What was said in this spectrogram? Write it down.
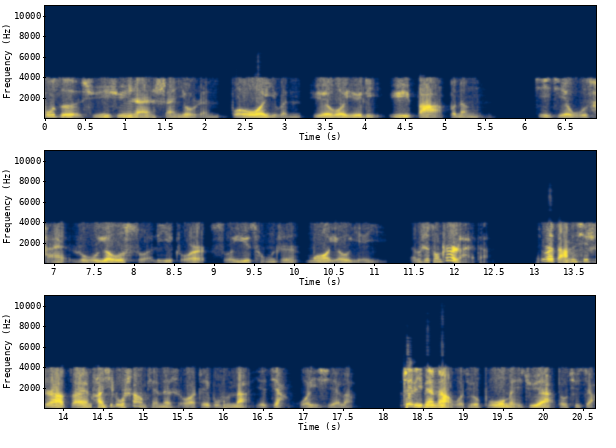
夫子循循然善诱人，博我以文，约我于礼，欲罢不能。既节无才，如有所立卓尔，所欲从之，莫由也已。”那么是从这儿来的。就说咱们其实啊，在《传习录》上篇的时候啊，这部分呢也讲过一些了。这里边呢，我就不每句啊都去讲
